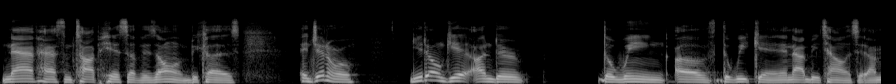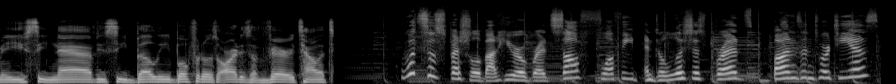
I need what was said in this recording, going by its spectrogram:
Nav has some top hits of his own. Because in general, you don't get under the wing of the Weeknd and not be talented. I mean, you see Nav, you see Belly. Both of those artists are very talented. What's so special about Hero Bread's soft, fluffy, and delicious breads, buns, and tortillas?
